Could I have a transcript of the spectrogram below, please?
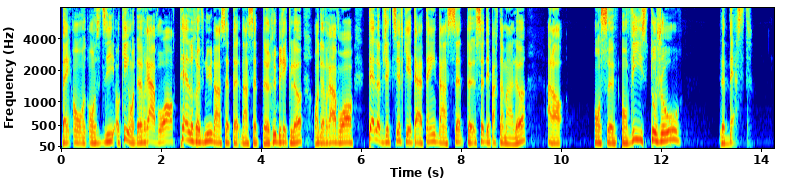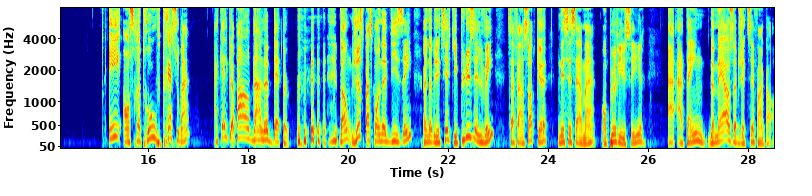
ben, on, se dit, OK, on devrait avoir tel revenu dans cette, rubrique-là, on devrait avoir tel objectif qui a été atteint dans ce département-là. Alors, on vise toujours le best. Et on se retrouve très souvent à quelque part dans le better. Donc, juste parce qu'on a visé un objectif qui est plus élevé, ça fait en sorte que nécessairement, on peut réussir à atteindre de meilleurs objectifs encore.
